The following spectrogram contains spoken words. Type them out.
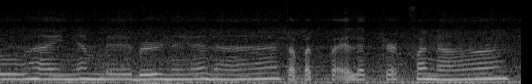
buhay niyang beber na yan, ah. Tapat pa electric fan, ah.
